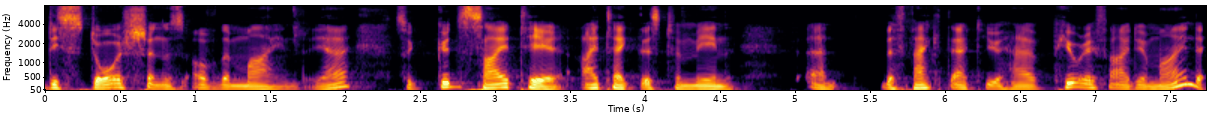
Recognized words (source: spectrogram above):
distortions of the mind. Yeah. So, good sight here, I take this to mean uh, the fact that you have purified your mind,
